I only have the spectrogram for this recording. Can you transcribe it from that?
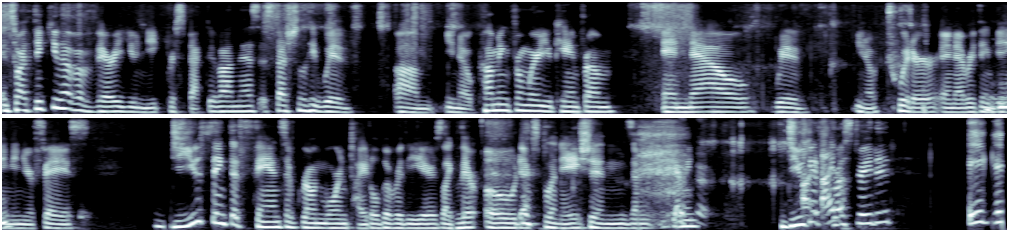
and so I think you have a very unique perspective on this, especially with um, you know, coming from where you came from and now with you know, Twitter and everything Mhm. being in your face. Do you think that fans have grown more entitled over the years, like they're owed explanations? And I mean, do you get I- frustrated? It, it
